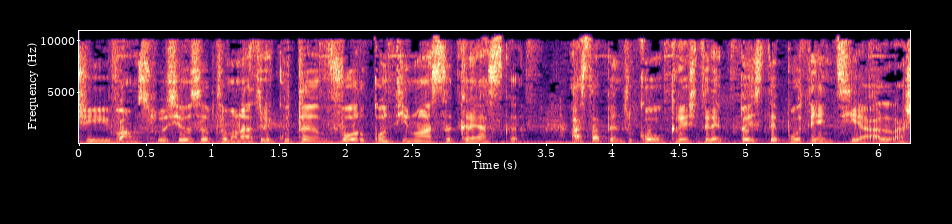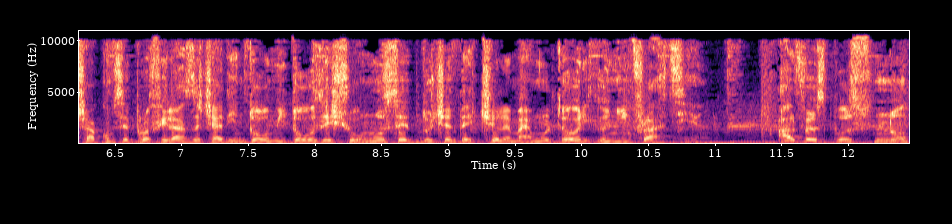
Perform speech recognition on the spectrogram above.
și, v-am spus eu săptămâna trecută, vor continua să crească. Asta pentru că o creștere peste potențial, așa cum se profilează cea din 2021, se duce de cele mai multe ori în inflație. Altfel spus, nu.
